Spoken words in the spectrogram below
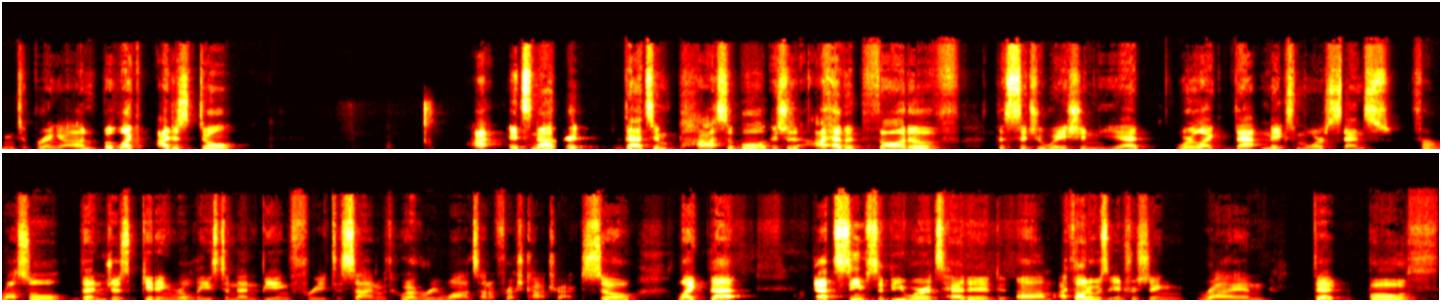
team to bring on. But like, I just don't. I, it's not that that's impossible. It's just I haven't thought of the situation yet where like that makes more sense for Russell than just getting released and then being free to sign with whoever he wants on a fresh contract. So like that that seems to be where it's headed. Um, I thought it was interesting, Ryan, that both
